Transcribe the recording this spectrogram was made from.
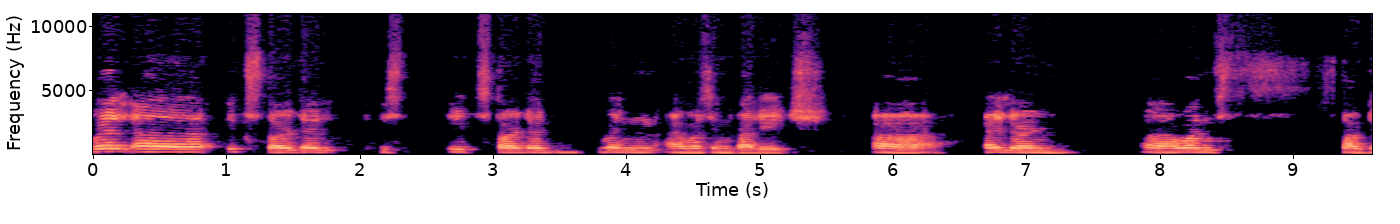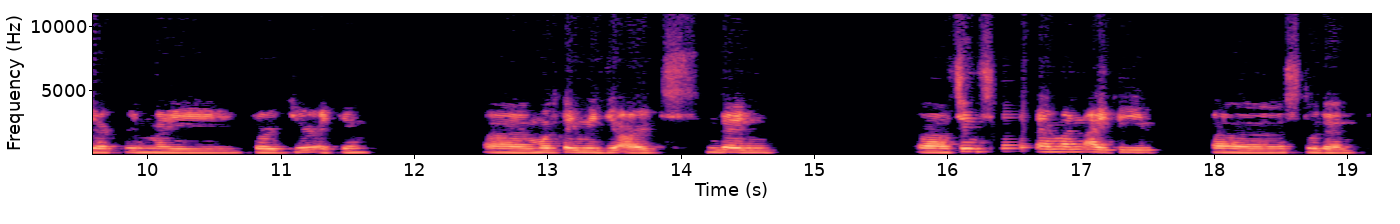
Well, uh, it started. It started when I was in college. Uh, I learned uh, one subject in my third year, I think, uh, multimedia arts. And then, uh, since I'm an IT uh, student,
